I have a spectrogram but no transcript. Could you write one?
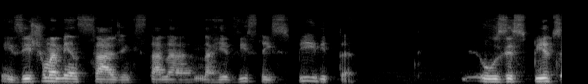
Existe uma mensagem que está na, na revista Espírita os espíritos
